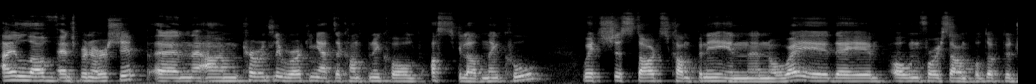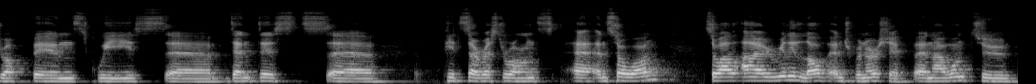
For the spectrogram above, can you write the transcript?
I love entrepreneurship and I'm currently working at a company called Askeladden & Co., which starts company in uh, Norway. They own, for example, Dr. Drop-In, Squeeze, uh, dentists, uh, pizza restaurants, uh, and so on. So I, I really love entrepreneurship and I want to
